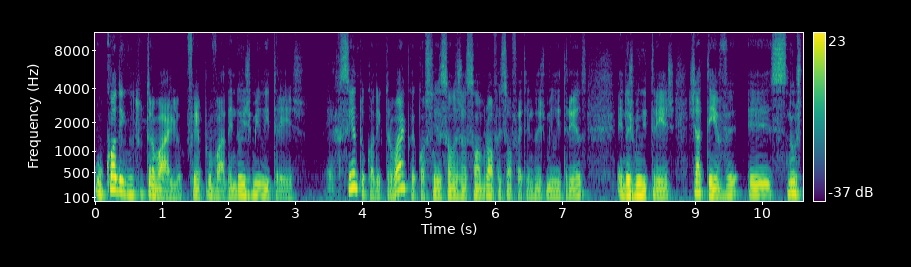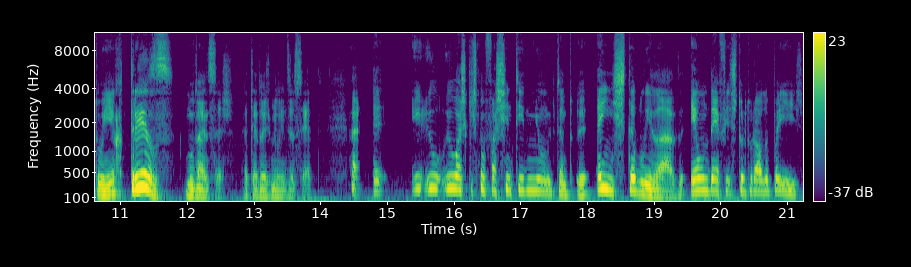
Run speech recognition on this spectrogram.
o, o Código do Trabalho, que foi aprovado em 2003, é recente o Código de Trabalho, porque a consolidação da legislação laboral foi só feita em 2013, em 2003 já teve, eh, se não estou em erro, 13 mudanças até 2017. Ah, eh, eu, eu acho que isto não faz sentido nenhum. E, portanto, eh, a instabilidade é um déficit estrutural do país.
